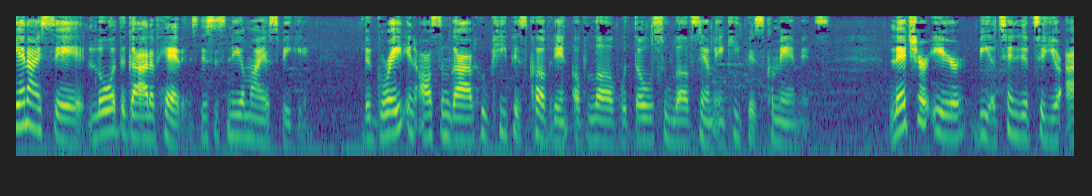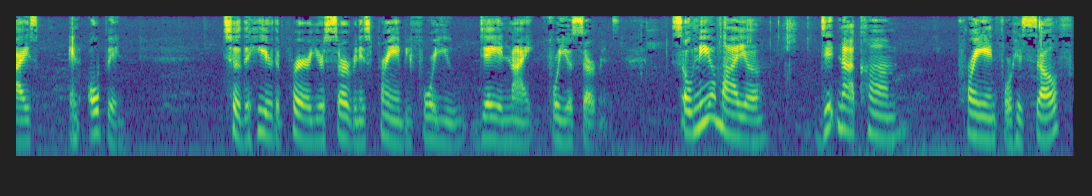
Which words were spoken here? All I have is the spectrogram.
then I said, Lord, the God of heavens, this is Nehemiah speaking, the great and awesome God who keep his covenant of love with those who loves him and keep his commandments. Let your ear be attentive to your eyes and open to the hear the prayer your servant is praying before you day and night for your servants. So Nehemiah did not come praying for himself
